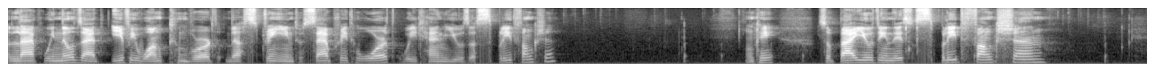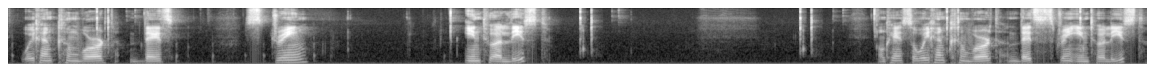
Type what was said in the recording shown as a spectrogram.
lab we know that if we want to convert the string into separate word we can use a split function. Okay so by using this split function we can convert this string into a list. Okay so we can convert this string into a list.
